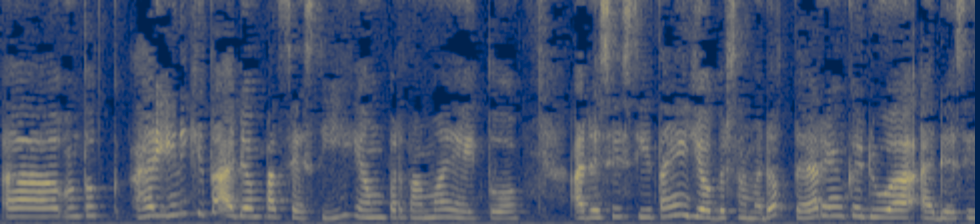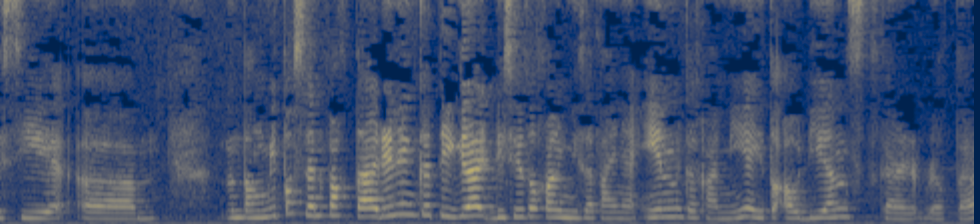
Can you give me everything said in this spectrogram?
eh, untuk hari ini kita ada empat sesi. Yang pertama yaitu ada sesi tanya jawab bersama dokter. Yang kedua ada sesi em, tentang mitos dan fakta dan yang ketiga di situ kalian bisa tanyain ke kami yaitu audiens terhadap dokter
